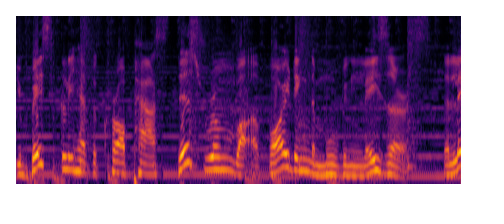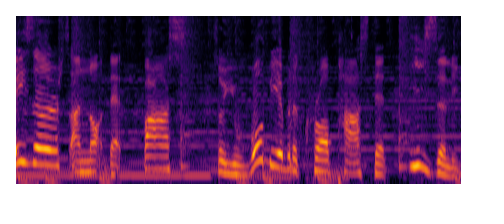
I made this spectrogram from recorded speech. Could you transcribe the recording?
You basically have to crawl past this room while avoiding the moving lasers. The lasers are not that fast, so you will be able to crawl past it easily.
